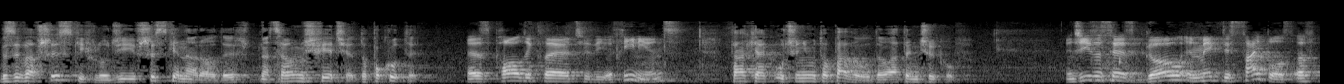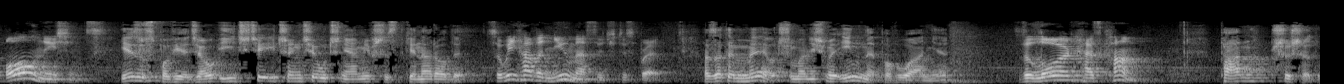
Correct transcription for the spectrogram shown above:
Wyzywa wszystkich ludzi i wszystkie narody na całym świecie do pokuty. As Paul declared to the Athenians, Tak jak uczynił to Paweł do Ateńczyków. and Jesus says, Go and make disciples of all nations. Jezus powiedział: Idźcie i czyńcie uczniami wszystkie narody. So we have a new message to spread. A zatem my otrzymaliśmy inne powołanie. The Lord has come. Pan przyszedł.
